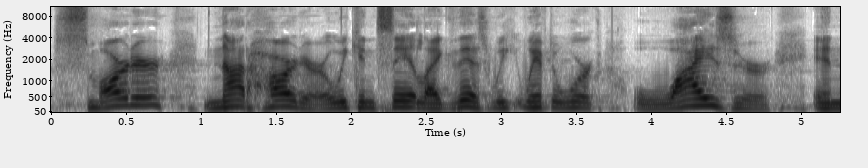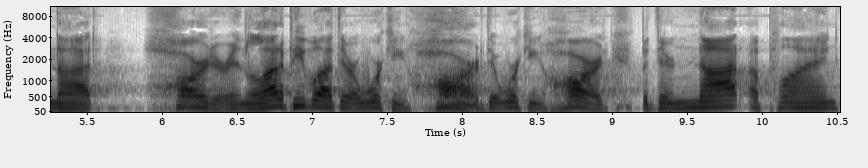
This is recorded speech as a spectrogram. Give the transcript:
smarter, not harder. Or we can say it like this we, we have to work wiser and not harder. And a lot of people out there are working hard. They're working hard, but they're not applying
